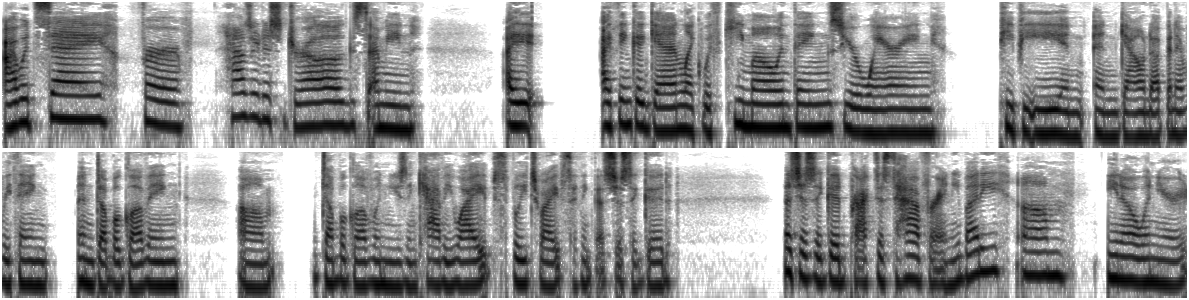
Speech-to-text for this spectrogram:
I would say for hazardous drugs, I mean, I, I think again, like with chemo and things, you're wearing PPE and and gowned up and everything and double gloving, um, double glove when using cavi wipes, bleach wipes. I think that's just a good that's just a good practice to have for anybody. Um, you know, when you're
